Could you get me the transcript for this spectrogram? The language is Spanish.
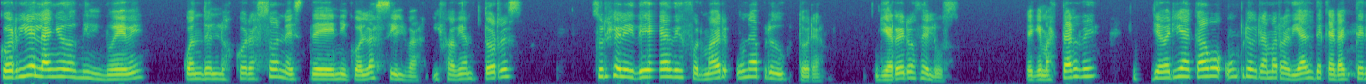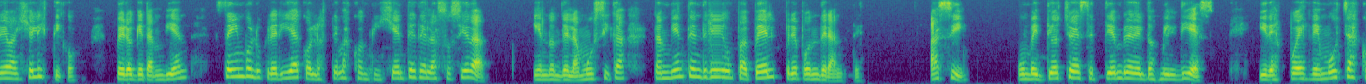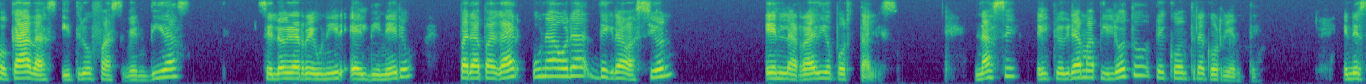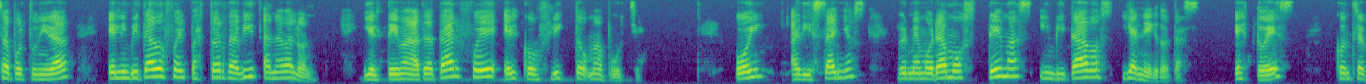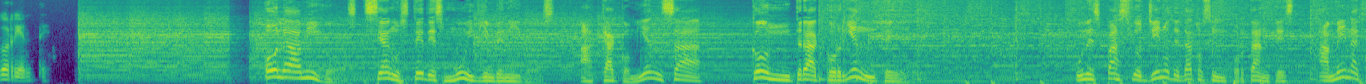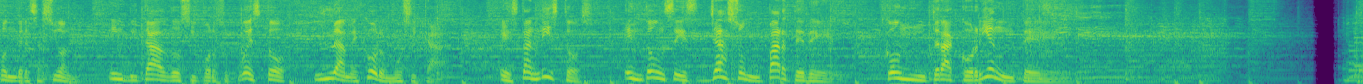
Corría el año 2009 cuando en los corazones de Nicolás Silva y Fabián Torres surge la idea de formar una productora, Guerreros de Luz, de que más tarde llevaría a cabo un programa radial de carácter evangelístico, pero que también se involucraría con los temas contingentes de la sociedad y en donde la música también tendría un papel preponderante. Así, un 28 de septiembre del 2010, y después de muchas cocadas y trufas vendidas, se logra reunir el dinero para pagar una hora de grabación en la radio Portales. Nace el programa piloto de Contracorriente. En esa oportunidad, el invitado fue el pastor David Anabalón y el tema a tratar fue el conflicto mapuche. Hoy, a 10 años, rememoramos temas, invitados y anécdotas. Esto es Contracorriente. Hola amigos, sean ustedes muy bienvenidos. Acá comienza Contracorriente. Un espacio lleno de datos importantes, amena conversación, invitados y por supuesto la mejor música. ¿Están listos? Entonces ya son parte de Contracorriente.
